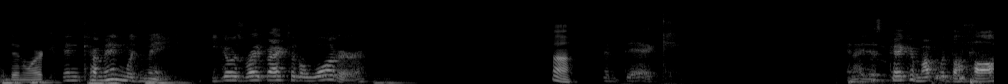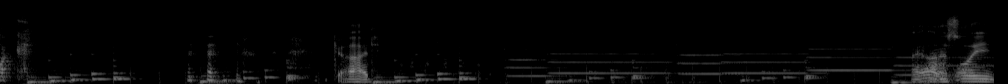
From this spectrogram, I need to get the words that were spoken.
it didn't work. Didn't come in with me. He goes right back to the water. Huh. A dick. And I just pick him up with the hawk? God. I honestly,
